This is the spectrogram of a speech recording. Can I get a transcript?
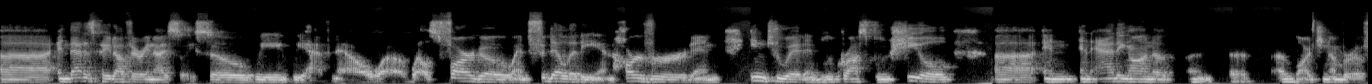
uh, and that has paid off very nicely. So we we have now uh, Wells Fargo and Fidelity and Harvard and Intuit and Blue Cross Blue Shield, uh, and and adding on a, a, a large number of,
